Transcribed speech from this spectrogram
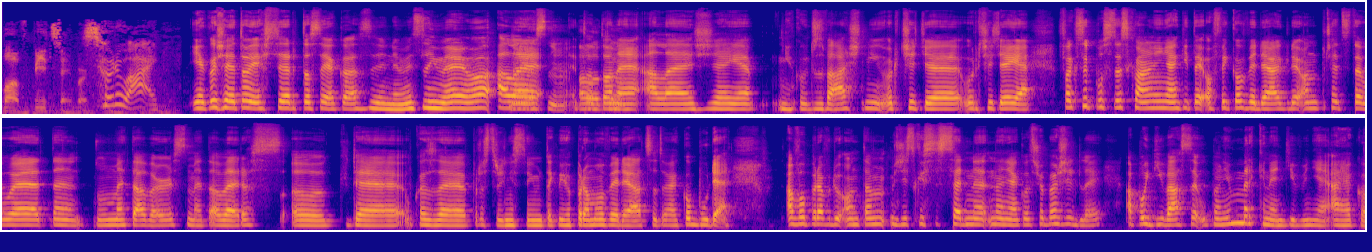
love Beat Saber. So do I. Jakože je to ještě, to si jako asi nemyslíme, jo, ale, no, jasně, ale to, to, ne, ale že je jako zvláštní, určitě, určitě je. Fakt si puste schválně nějaký ty Ofiko videa, kde on představuje ten tu metaverse, metaverse, uh, kde ukazuje prostřednictvím takového promo videa, co to jako bude. A opravdu on tam vždycky se sedne na nějakou třeba židli a podívá se úplně mrkne divně a jako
